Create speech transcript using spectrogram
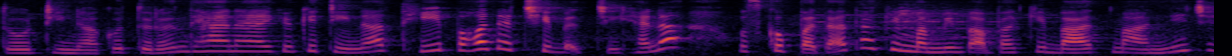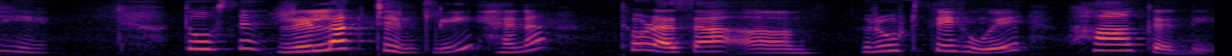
तो टीना को तुरंत ध्यान आया, क्योंकि टीना थी बहुत अच्छी बच्ची, है ना? उसको पता था कि मम्मी पापा की बात माननी चाहिए। तो उसने रिलक्टेंटली है ना थोड़ा सा रूठते हुए हाँ कर दी।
